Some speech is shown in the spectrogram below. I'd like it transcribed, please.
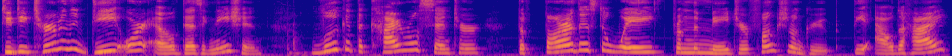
To determine the D or L designation, look at the chiral center the farthest away from the major functional group, the aldehyde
